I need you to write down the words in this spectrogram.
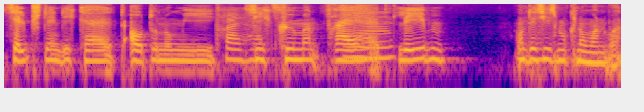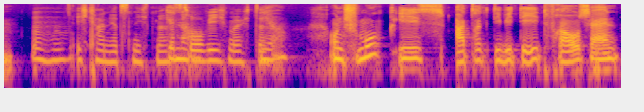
Selbstständigkeit, Autonomie, Freiheit. sich kümmern, Freiheit, mhm. Leben. Und mhm. das ist mir genommen worden. Mhm. Ich kann jetzt nicht mehr genau. so, wie ich möchte. Ja. Und Schmuck ist Attraktivität, Frau sein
